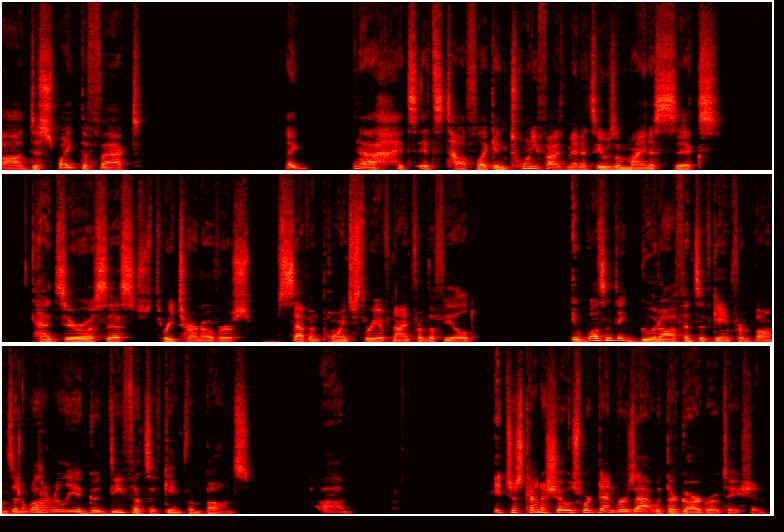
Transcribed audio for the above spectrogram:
uh, despite the fact, like, uh, it's it's tough. Like in 25 minutes, he was a minus six, had zero assists, three turnovers, seven points, three of nine from the field. It wasn't a good offensive game from Bones, and it wasn't really a good defensive game from Bones. Uh, it just kind of shows where Denver's at with their guard rotation.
